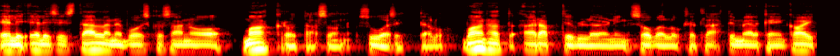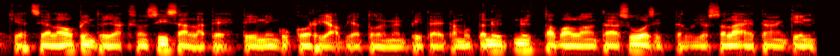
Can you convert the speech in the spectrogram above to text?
Eli, eli siis tällainen voisiko sanoa makrotason suosittelu. Vanhat adaptive learning-sovellukset lähti melkein kaikki, että siellä opintojakson sisällä tehtiin niin kuin korjaavia toimenpiteitä, mutta nyt, nyt tavallaan tämä suosittelu, jossa lähdetäänkin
